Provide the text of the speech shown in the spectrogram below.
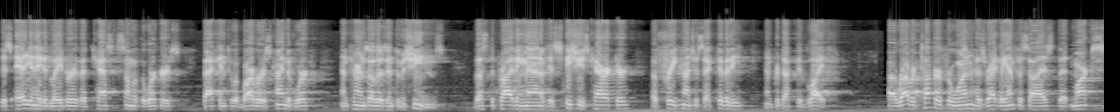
This alienated labor that casts some of the workers back into a barbarous kind of work and turns others into machines, thus depriving man of his species character, of free conscious activity, and productive life. Uh, Robert Tucker, for one, has rightly emphasized that Marx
